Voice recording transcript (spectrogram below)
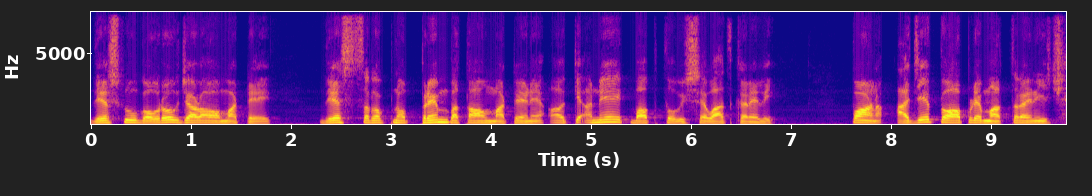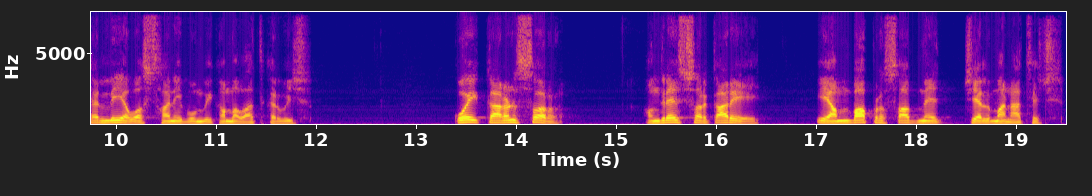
દેશનું ગૌરવ જાળવવા માટે, દેશ તરફનો પ્રેમ બતાવવા માટે એણે અનેક બાબતો વિશે વાત કરેલી. પણ આજે તો આપણે માત્ર એની છેલ્લી અવસ્થાની ભૂમિકામાં વાત કરવી છે. કોઈ કારણસર અંગ્રેજ સરકારે એ અંબા પ્રસાદને જેલમાં નાખે છે.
